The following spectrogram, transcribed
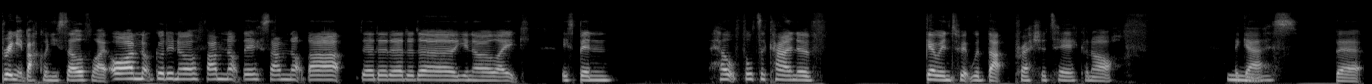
bring it back on yourself like oh i'm not good enough i'm not this i'm not that da da da da da you know like it's been helpful to kind of go into it with that pressure taken off mm. i guess. But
